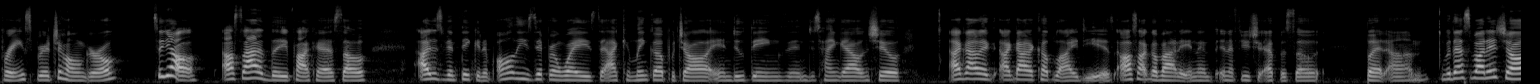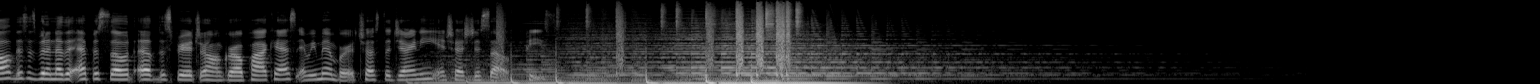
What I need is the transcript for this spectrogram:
bring spiritual homegirl to y'all outside of the podcast. So I just been thinking of all these different ways that I can link up with y'all and do things and just hang out and chill. I got a, I got a couple of ideas. I'll talk about it in a, in a future episode. But um, but that's about it, y'all. This has been another episode of the Spiritual Homegirl podcast. And remember, trust the journey and trust yourself. Peace.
